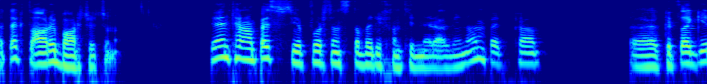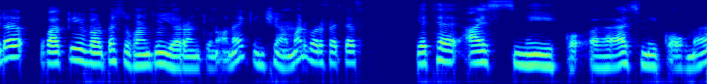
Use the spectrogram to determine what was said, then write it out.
Մտեք ծառի բարձրությունը։ Դե ընդհանրապես, երբ որ sense տվերի խնդիրներ ա լինում, պետքա գծագիրը ուղակի որպես ուղանկյուն երանկյուն անեք, ինչի համար, որովհետև եթե այս մի այս մի կողմը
